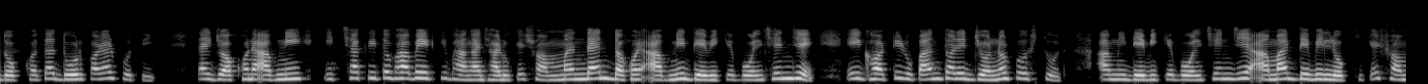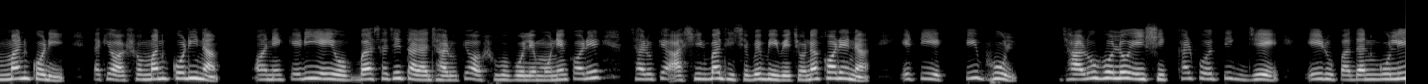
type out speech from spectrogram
দক্ষতা দূর করার প্রতীক। তাই যখন আপনি ইচ্ছাকৃতভাবে একটি ভাঙা ঝাড়ুকে সম্মান দেন, তখন আপনি দেবীকে বলছেন যে, এই ঘরটি রূপান্তরের জন্য প্রস্তুত। আপনি দেবীকে বলছেন যে, আমার দেবী লক্ষ্মীকে সম্মান করি, তাকে অসম্মান করি না। অনেকেরই এই অভ্যাস আছে, তারা ঝাড়ুকে অশুভ বলে মনে করে, ঝাড়ুকে আশীর্বাদ হিসেবে বিবেচনা করে না। এটি একটি ভুল। ঝাড়ু হলো এই শিক্ষার প্রতীক যে, এর উপাদানগুলি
